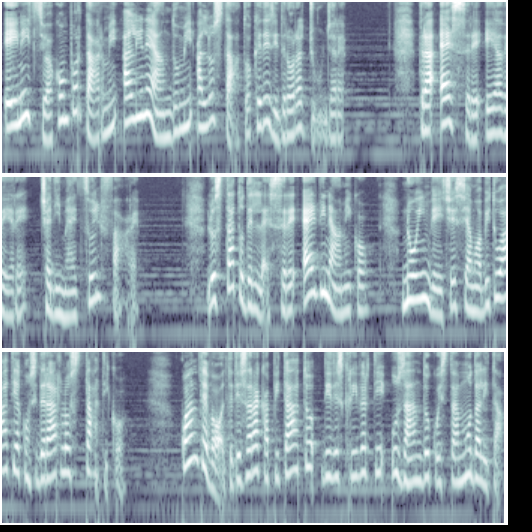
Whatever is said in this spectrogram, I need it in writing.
e inizio a comportarmi allineandomi allo stato che desidero raggiungere. Tra essere e avere c'è di mezzo il fare. Lo stato dell'essere è dinamico, noi invece siamo abituati a considerarlo statico. Quante volte ti sarà capitato di descriverti usando questa modalità?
